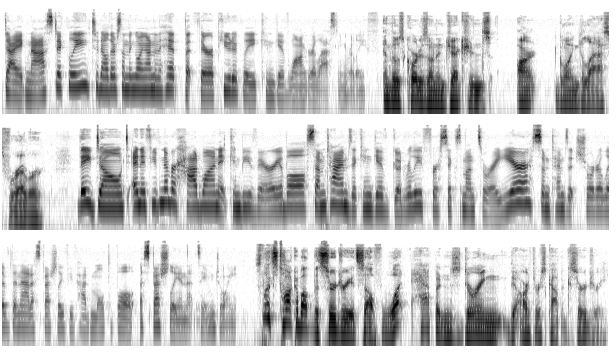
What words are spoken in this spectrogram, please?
diagnostically to know there's something going on in the hip, but therapeutically can give longer lasting relief. And those cortisone injections aren't going to last forever. They don't. And if you've never had one, it can be variable. Sometimes it can give good relief for six months or a year. Sometimes it's shorter lived than that, especially if you've had multiple, especially in that same joint. So let's talk about the surgery itself. What happens during the arthroscopic surgery?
